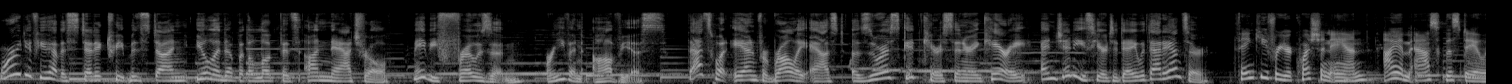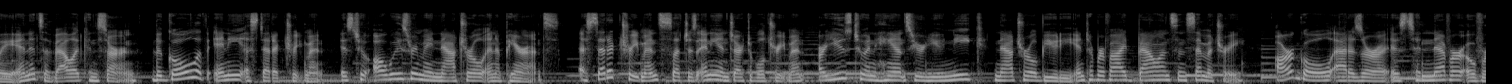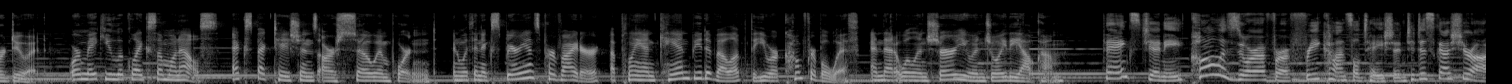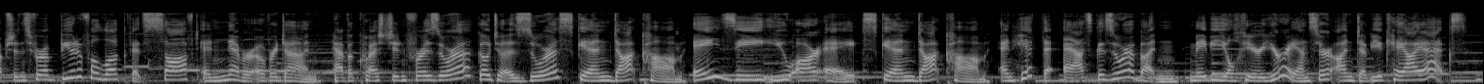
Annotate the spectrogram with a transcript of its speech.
Worried if you have aesthetic treatments done, you'll end up with a look that's unnatural, maybe frozen, or even obvious? That's what Anne Raleigh asked Azura Skincare Center in Cary, and Jenny's here today with that answer. Thank you for your question, Anne. I am asked this daily, and it's a valid concern. The goal of any aesthetic treatment is to always remain natural in appearance. Aesthetic treatments, such as any injectable treatment, are used to enhance your unique, natural beauty and to provide balance and symmetry. Our goal at Azura is to never overdo it or make you look like someone else. Expectations are so important, and with an experienced provider, a plan can be developed that you are comfortable with and that it will ensure you enjoy the outcome. Thanks, Jenny. Call Azura for a free consultation to discuss your options for a beautiful look that's soft and never overdone. Have a question for Azura? Go to azuraskin.com, A Z U R A skin.com, and hit the Ask Azura button. Maybe you'll hear your answer on WKIX.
